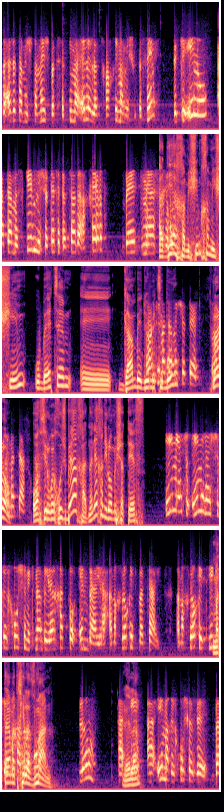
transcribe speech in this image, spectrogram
ואז אתה משתמש בכספים האלה לצרכים המשותפים, וכאילו אתה מסכים לשתף את הצד האחר בדמי השכירות. עדי, ה-50-50 הוא בעצם אה, גם בידועים בציבור? רק אם אתה משתף. לא, לא. או עשינו רכוש ביחד, נניח אני לא משתף. אם יש, אם יש רכוש שנקנה ביחד פה, אין בעיה. המחלוקת מתי? המחלוקת היא... מתי מתחיל הזמן? לא. אלא? האם, האם הרכוש הזה בא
